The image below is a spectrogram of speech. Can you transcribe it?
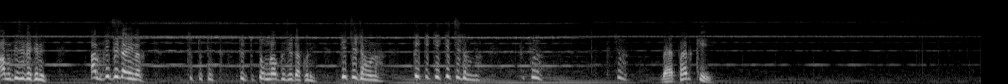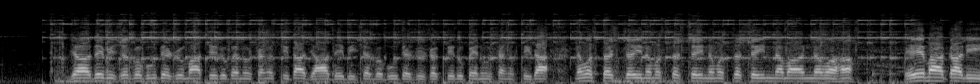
আমি কিছু দেখিনি আমি কিছু জানি না। তোমরা কিছু দেখোনি কিছু যাও না কি- কি- কি- কিছু যাও না কিছু না। ব্যাপার কি? जा देवी सर्वभूतेषु मातृरूपेण संस्थिता जा देवी सर्वभूतेषु शक्तिरूपेण संस्थिता नमस्तश्चै नमस्तश्चै नमस्तश्चै नमः नमः हे মা কালী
